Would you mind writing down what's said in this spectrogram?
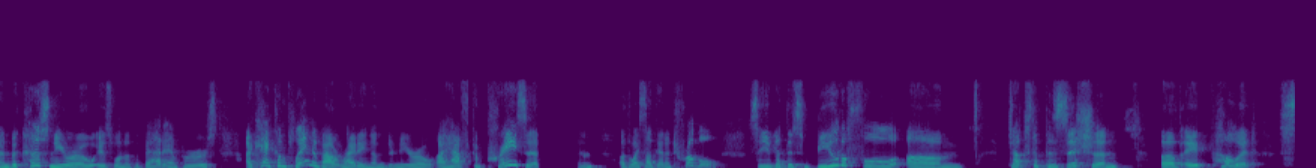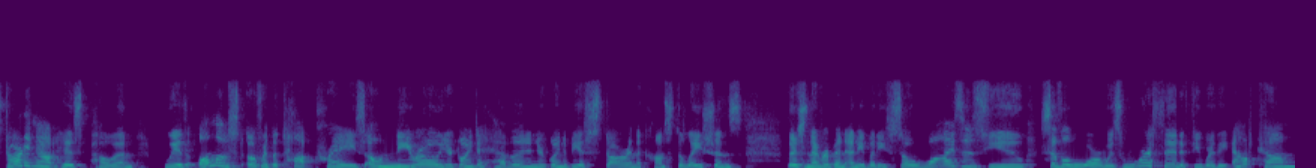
and because Nero is one of the bad emperors, I can't complain about writing under Nero. I have to praise it, otherwise I'll get in trouble. So you get this beautiful um, juxtaposition of a poet starting out his poem with almost over the top praise. Oh, Nero, you're going to heaven and you're going to be a star in the constellations. There's never been anybody so wise as you. Civil war was worth it if you were the outcome.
